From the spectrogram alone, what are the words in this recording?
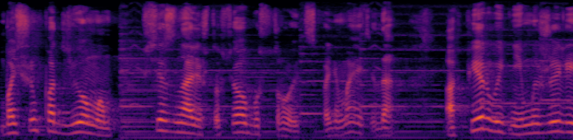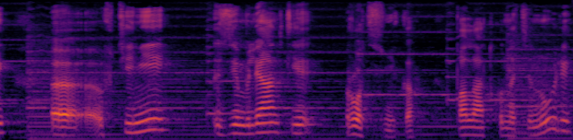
большим подъемом, все знали, что все обустроится, понимаете, да? А в первые дни мы жили э, в тени землянки родственников. Палатку натянули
